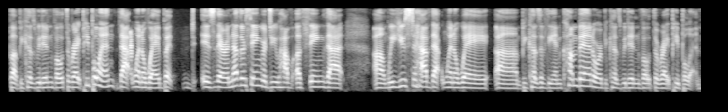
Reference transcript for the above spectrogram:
But because we didn't vote the right people in, that went away. But is there another thing, or do you have a thing that um, we used to have that went away um, because of the incumbent or because we didn't vote the right people in?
